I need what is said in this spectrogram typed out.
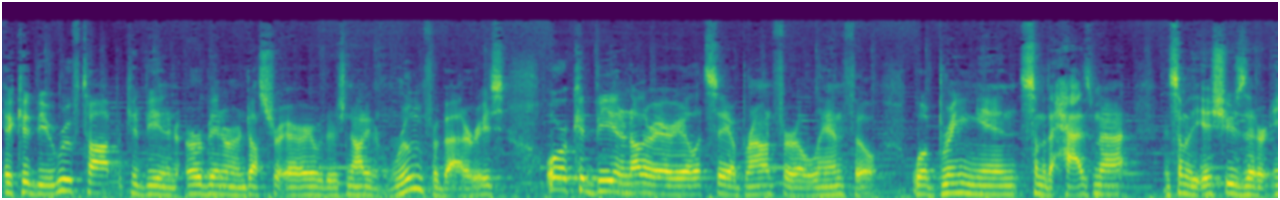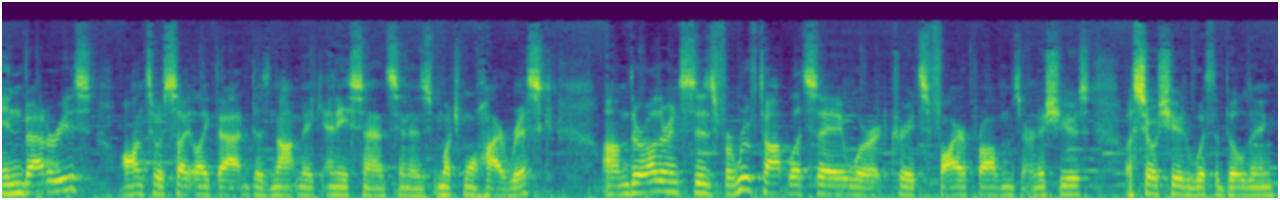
It could be rooftop. It could be in an urban or industrial area where there's not even room for batteries. Or it could be in another area, let's say a brownfield or a landfill, Well, bringing in some of the hazmat and some of the issues that are in batteries onto a site like that does not make any sense and is much more high risk. Um, there are other instances for rooftop, let's say, where it creates fire problems or issues associated with the building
